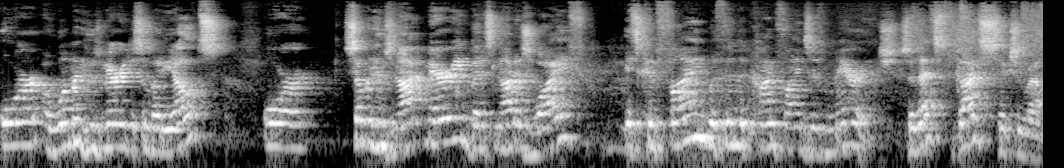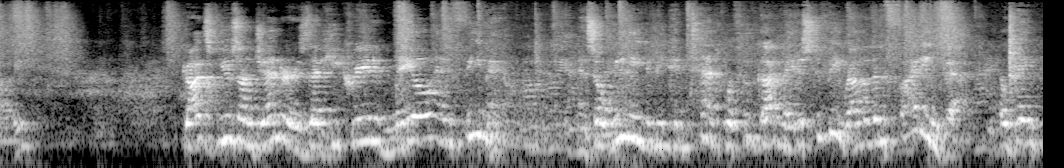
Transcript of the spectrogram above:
or a woman who's married to somebody else, or someone who's not married but it's not his wife. It's confined within the confines of marriage. So that's God's sexuality. God's views on gender is that He created male and female. And so we need to be content with who God made us to be rather than fighting that or being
